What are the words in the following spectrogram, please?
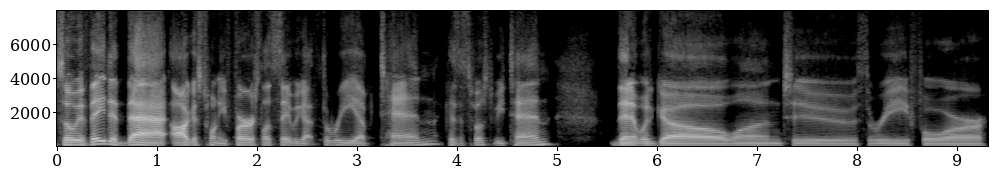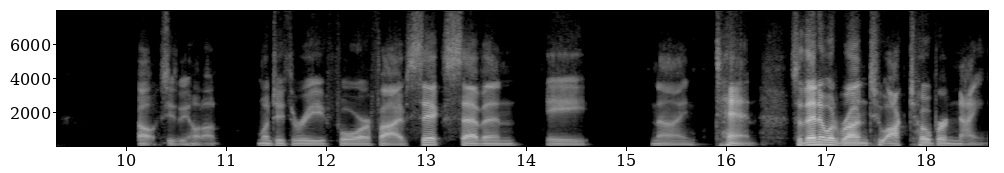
So if they did that August 21st, let's say we got three of 10 because it's supposed to be 10, then it would go one, two, three, four. Oh, excuse me. Hold on. One, two, three, four, five, six, seven, eight, nine, 10. So then it would run to October 9th,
